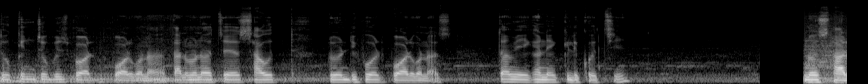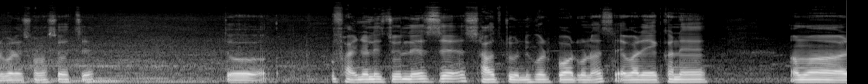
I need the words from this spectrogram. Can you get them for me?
দক্ষিণ চব্বিশ পর- পরগনা, তার মানে হচ্ছে সাউথ টোয়েন্টি ফোর পরগনাস তো আমি এখানে ক্লিক করছি। সার্ভারের সমস্যা হচ্ছে তো ফাইনালি চলে এসেছে সাউথ টোয়েন্টি ফোর পরগনাস এবার এখানে আমার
